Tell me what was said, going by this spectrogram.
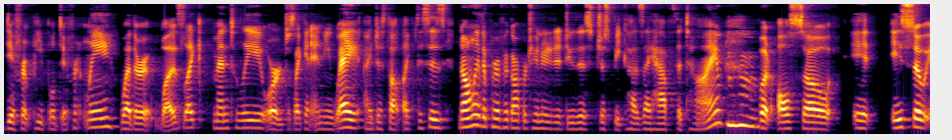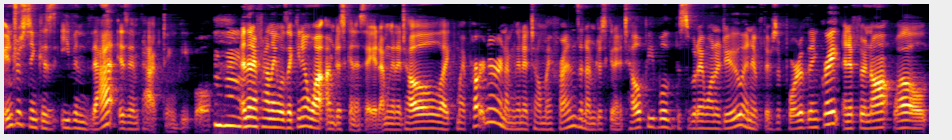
different people differently, whether it was like mentally or just like in any way, I just thought like this is not only the perfect opportunity to do this just because I have the time, Mhm. but also it is so interesting because even that is impacting people. Mhm. And then I finally was like, you know what? I'm just gonna say it. I'm gonna tell like my partner, and I'm gonna tell my friends, and I'm just gonna tell people this is what I want to do. And if they're supportive, then great. And if they're not, well,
